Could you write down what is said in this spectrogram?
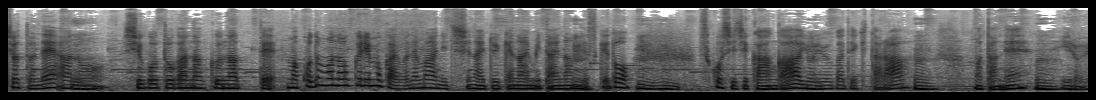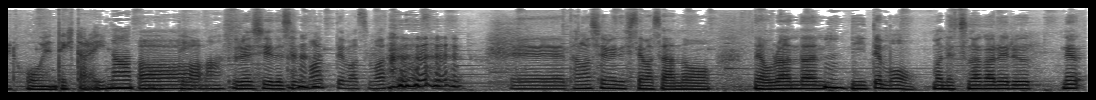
ちょっとねあの、仕事がなくなって、まあ、子供の送り迎えはね毎日しないといけないみたいなんですけど、うん少し時間が余裕ができたら、うんうん、またね、うんいろいろ応援できたらいいなと思っています。嬉しいです。待ってます待ってます。えー、楽しみにしてます。あのねオランダにいても、まあねつながれるね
